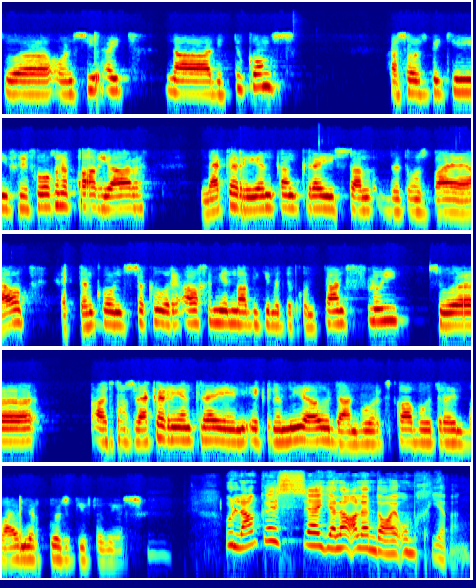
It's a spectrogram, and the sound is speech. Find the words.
so ons sien uit na die toekoms as ons bietjie vir die volgende paar jaar lekker reën kan kry, sal dit ons baie help. Ek dink ons sukkel oor die algemeen maar bietjie met 'n kontant vloei. So as ons lekker reën kry en die ekonomie hou, dan word skaapboerdery baie meer positief te wees. Hoe lank is uh, julle al in daai omgewing?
